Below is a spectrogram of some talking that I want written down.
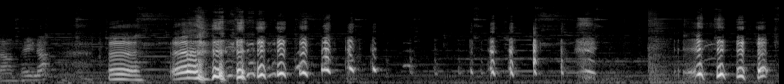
ตามเพลงนะเออ เออเอ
